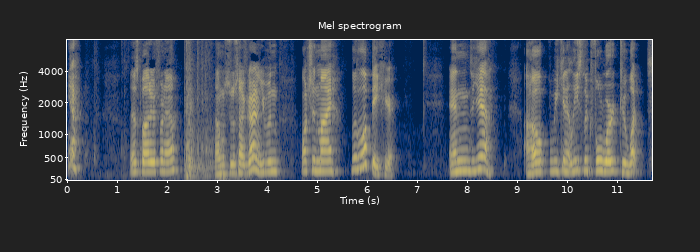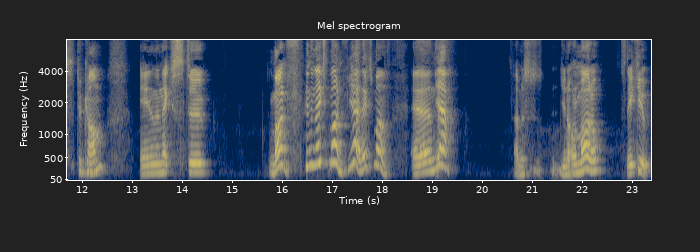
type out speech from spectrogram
yeah, that's about it for now. I'm Suicide Grind. You've been watching my little update here. And yeah, I hope we can at least look forward to what's to come in the next uh, month. In the next month, yeah, next month. And yeah, I'm just, you know our motto: stay cute.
